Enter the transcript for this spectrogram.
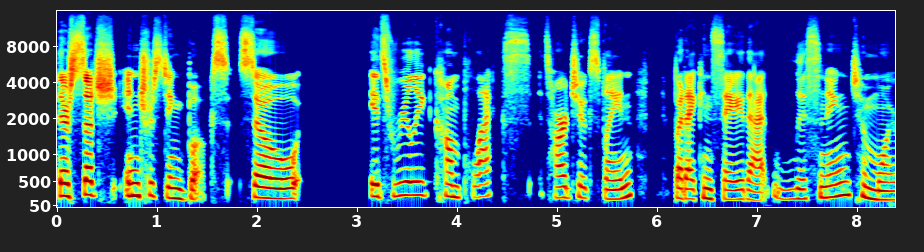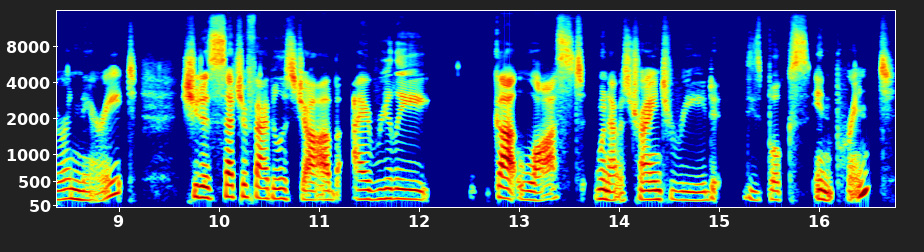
There's such interesting books so it's really complex it's hard to explain but I can say that listening to Moira narrate, she does such a fabulous job. I really got lost when I was trying to read these books in print.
